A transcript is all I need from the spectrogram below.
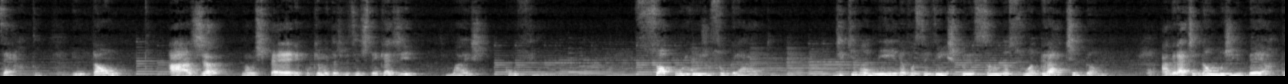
certo. Então, haja, não espere, porque muitas vezes a gente tem que agir, mas confie. Só por hoje sou grato. De que maneira você vem expressando a sua gratidão? A gratidão nos liberta,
